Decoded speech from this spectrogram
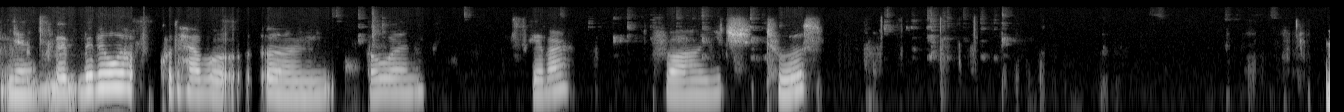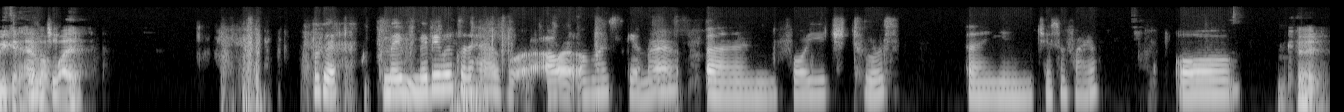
Yeah, maybe we could have a, um own schema from each tools. we could have a what? Okay, maybe maybe we could have uh, our own schema um for each tools uh, in JSON file or Good.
